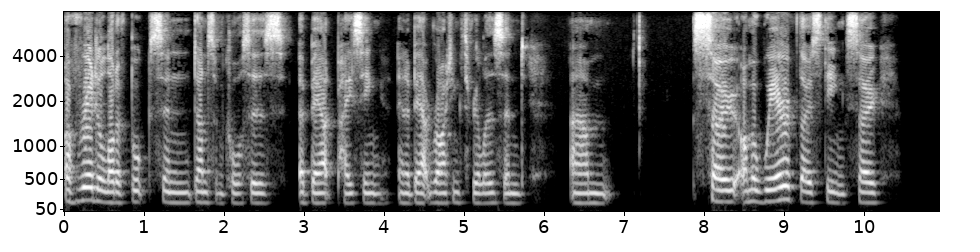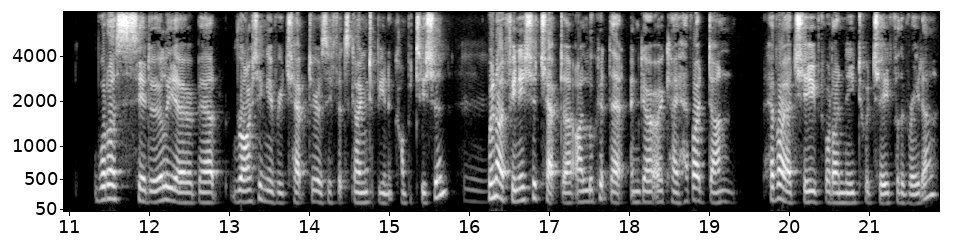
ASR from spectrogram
I've read a lot of books and done some courses about pacing and about writing thrillers, and um, so I'm aware of those things. So what I said earlier about writing every chapter as if it's going to be in a competition, Mm. when I finish a chapter, I look at that and go, okay, have I done, have I achieved what I need to achieve for the reader?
